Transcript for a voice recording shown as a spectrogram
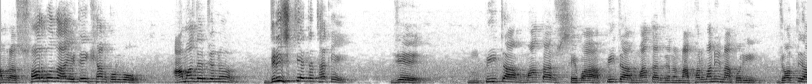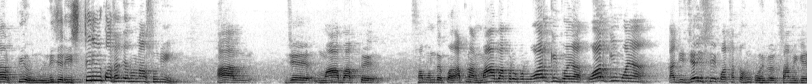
আমরা সর্বদা এটাই খেয়াল করব, আমাদের যেন দৃষ্টি এটা থাকে যে পিতা মাতার সেবা, পিতা মাতার যেন নাফরমানি না করি যত আর নিজের স্ত্রীর কথা যেন না শুনি, আর যে মা বাপকে সম্বন্ধে আপনার মা বাপের উপর ওর কি দয়া, ওর কি মায়া, কাজে যেই সে কথা তখন কহিবে স্বামীকে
